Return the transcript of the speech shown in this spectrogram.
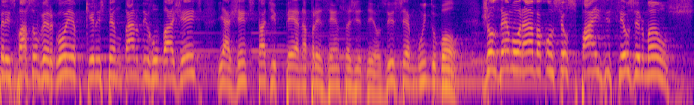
eles passam vergonha porque eles tentaram derrubar a gente e a gente está de pé na presença de Deus. Isso é muito bom. José morava com seus pais e seus irmãos.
